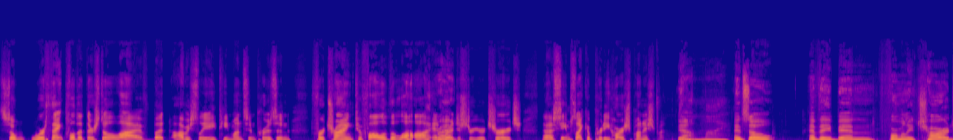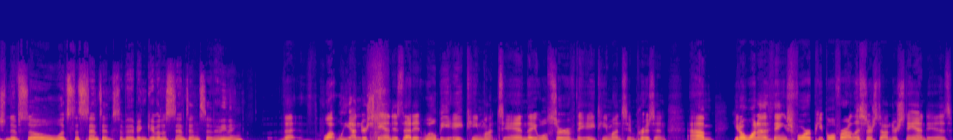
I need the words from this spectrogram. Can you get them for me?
So we're thankful that they're still alive, but obviously 18 months in prison for trying to follow the law and right. register your church uh, seems like a pretty harsh punishment. Yeah. Oh my. And so have they been formally charged? And if so, what's the sentence? Have they been given a sentence and anything? The what we understand is that it will be 18 months and they will serve the 18 months in prison. Um, you know, one of the things for people, for our listeners to understand is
